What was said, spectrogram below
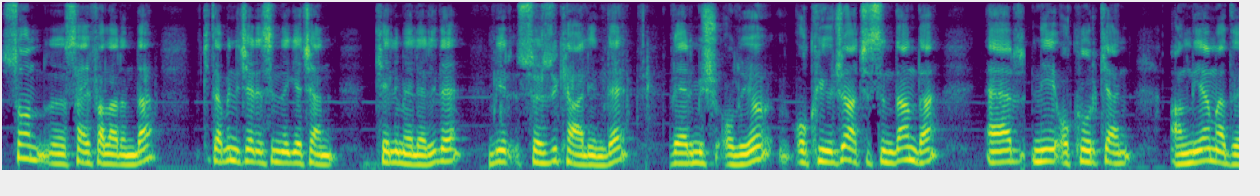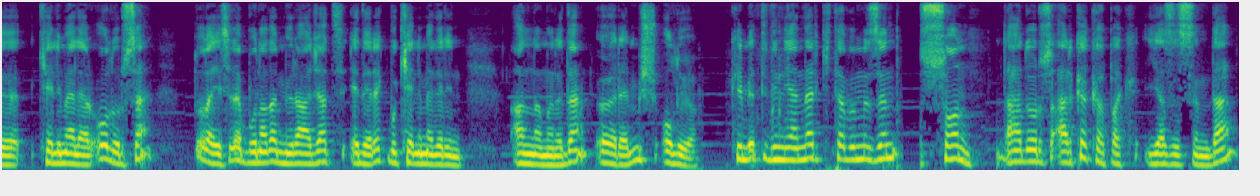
son e, sayfalarında kitabın içerisinde geçen kelimeleri de bir sözlük halinde vermiş oluyor. Okuyucu açısından da eğer ni okurken anlayamadığı kelimeler olursa dolayısıyla buna da müracaat ederek bu kelimelerin anlamını da öğrenmiş oluyor. Kıymetli dinleyenler kitabımızın son daha doğrusu arka kapak yazısında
